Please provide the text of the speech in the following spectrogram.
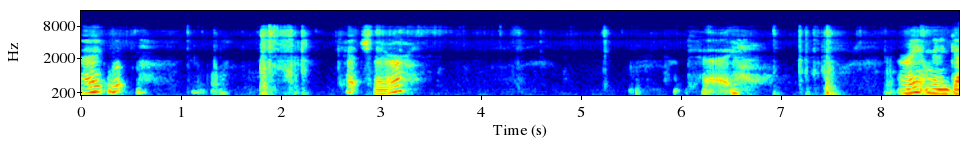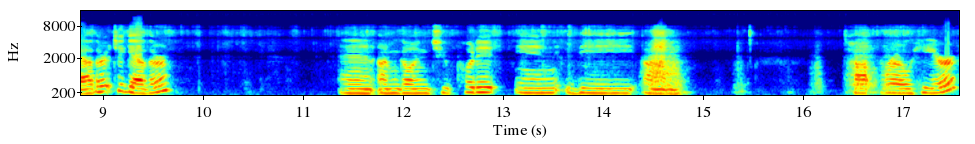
Okay, whoop. catch there. Okay. All right, I'm going to gather it together. And I'm going to put it in the um, top row here.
